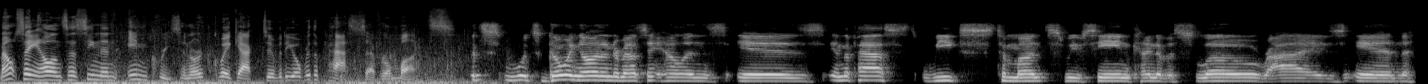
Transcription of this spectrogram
Mount St. Helens has seen an increase in earthquake activity over the past several months. What's what's going on under Mount St. Helens is in the past weeks to months we've seen kind of a slow rise in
